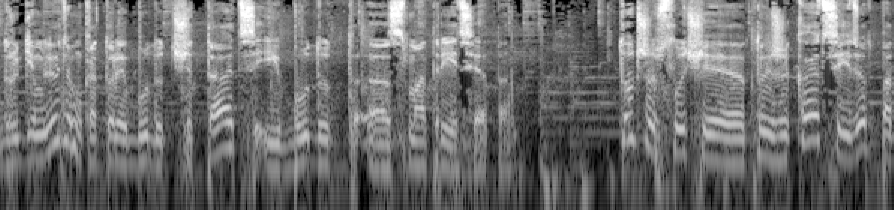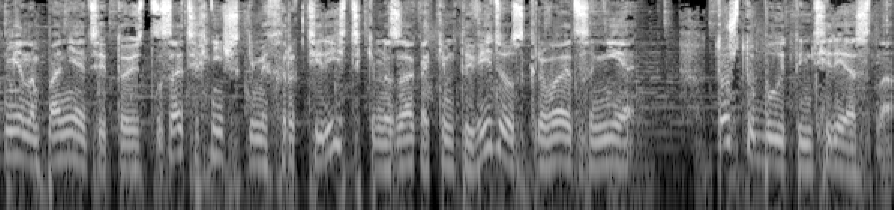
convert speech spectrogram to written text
другим людям, которые будут читать и будут э, смотреть это. Тут же в случае той же Кати идет подмена понятий, то есть за техническими характеристиками, за каким-то видео скрывается не то, что будет интересно,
